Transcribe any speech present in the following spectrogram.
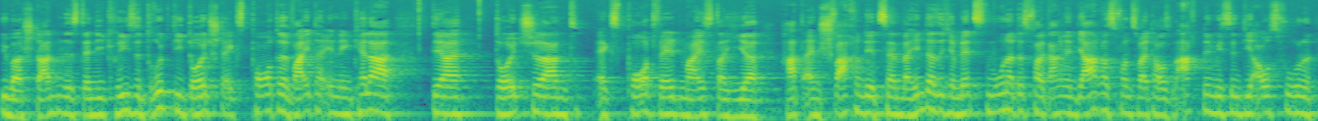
überstanden ist, denn die Krise drückt die deutschen Exporte weiter in den Keller. Der Deutschland Exportweltmeister hier hat einen schwachen Dezember hinter sich. Im letzten Monat des vergangenen Jahres von 2008 nämlich sind die Ausfuhren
